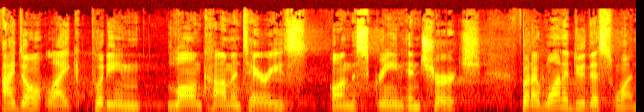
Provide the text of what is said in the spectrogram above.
I don't like putting long commentaries on the screen in church, but I want to do this one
